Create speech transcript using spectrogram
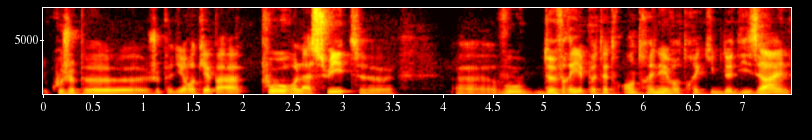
Du coup, je peux, je peux dire, OK, bah, pour la suite, euh, euh, vous devriez peut-être entraîner votre équipe de design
